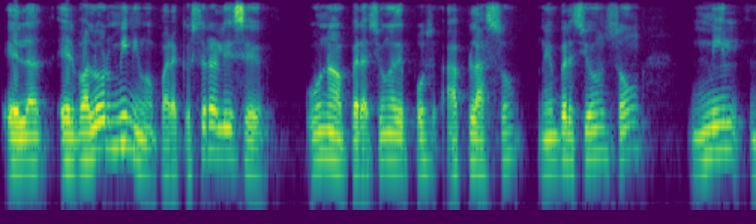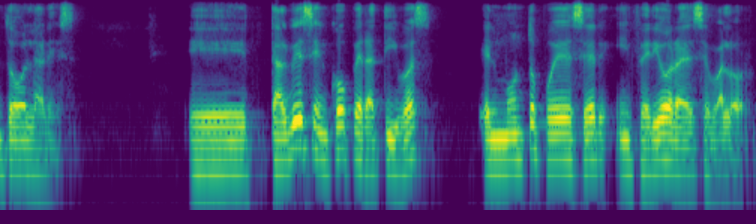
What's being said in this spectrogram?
el, el valor mínimo para que usted realice una operación a, a plazo, una inversión, son mil dólares. Eh, tal vez en cooperativas el monto puede ser inferior a ese valor.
